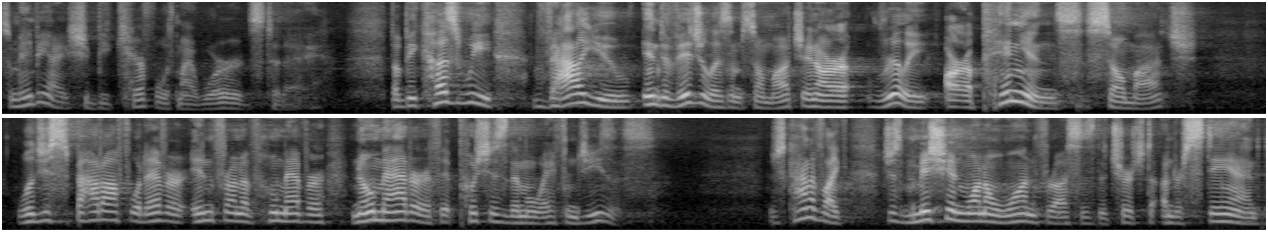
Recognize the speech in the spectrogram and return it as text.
So maybe I should be careful with my words today. But because we value individualism so much and our really our opinions so much, we'll just spout off whatever in front of whomever, no matter if it pushes them away from Jesus. There's kind of like just mission 101 for us as the church to understand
